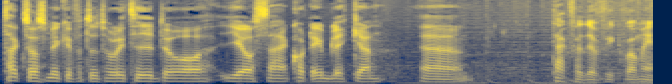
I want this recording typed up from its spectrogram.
Tack så mycket för att du tog dig tid att ge oss den här korta inblicken. Eh, Tack för att jag fick vara med.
